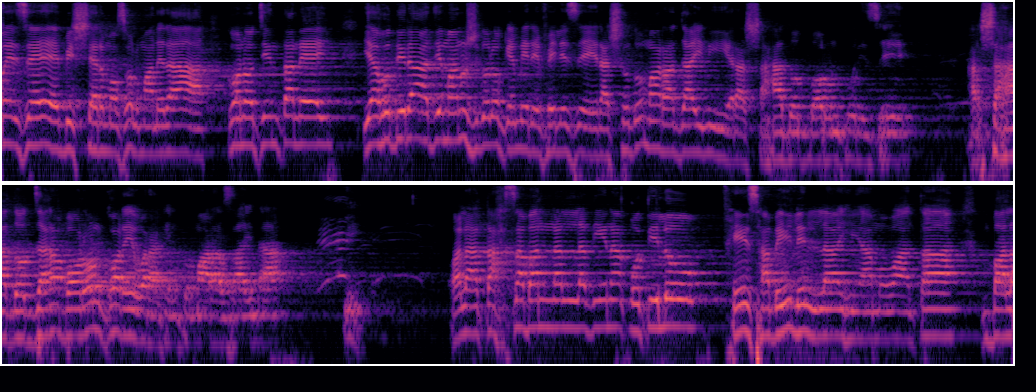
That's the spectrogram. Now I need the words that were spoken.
হয়েছে, বিশ্বের মুসলমানেরা, কোনো চিন্তা নেই। ইহুদিরা যে মানুষগুলোকে মেরে ফেলেছে, এরা শুধু মারা যায়নি, এরা শাহাদত বরণ করেছে। আর শাহাদত যারা বরণ করে, ওরা কিন্তু মারা যায় না। সাবিলিল্লাহি আমওয়াতা বাল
